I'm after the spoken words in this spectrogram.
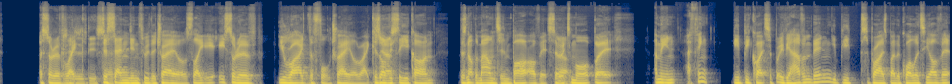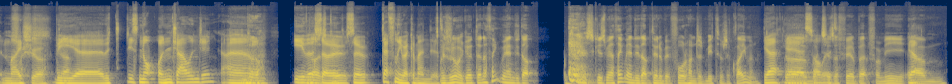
a sort of like descent. descending through the trails. Like it, it's sort of you ride the full trail, right? Because Yeah. obviously you can't. There's not the mountain part of it, so Yeah. it's more. But I mean, I think you'd be quite surprised if you haven't been. You'd be surprised by the quality of it and like sure, the uh, the it's not unchallenging um, either. No, so good. so definitely recommended. It was really good. And I think we ended up, excuse me, I think we ended up doing about 400 metres of climbing. Yeah, yeah, yeah um, solid. which is a fair bit for me. Yeah. Um,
